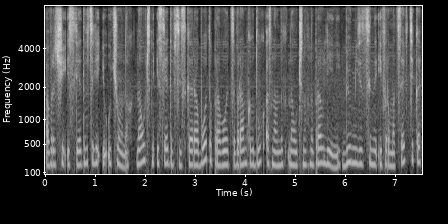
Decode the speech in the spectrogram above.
а врачей-исследователей и ученых. Научный исследовательская работа проводится в рамках двух основных научных направлений – биомедицина и фармацевтика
